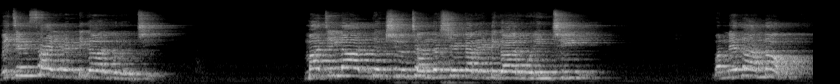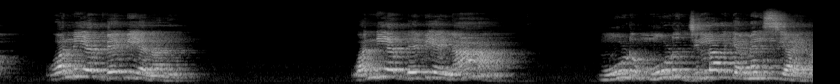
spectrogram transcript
విజయసాయి రెడ్డి గారి గురించి. మా జిల్లా అధ్యక్షులు చంద్రశేఖర్ రెడ్డి గారి గురించి. మొన్నేదో అన్నావు వన్ ఇయర్ బేబీ అన్నాను. వన్ ఇయర్ బేబీ అయినా మూడు మూడు జిల్లాలకు ఎమ్మెల్సీ ఆయన.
